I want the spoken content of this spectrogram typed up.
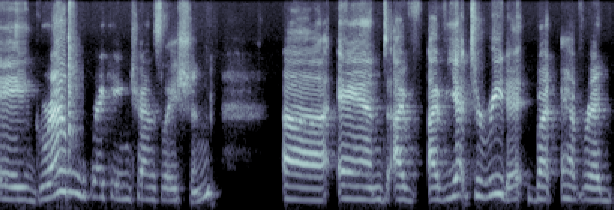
a groundbreaking translation uh, and I've I've yet to read it, but have read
